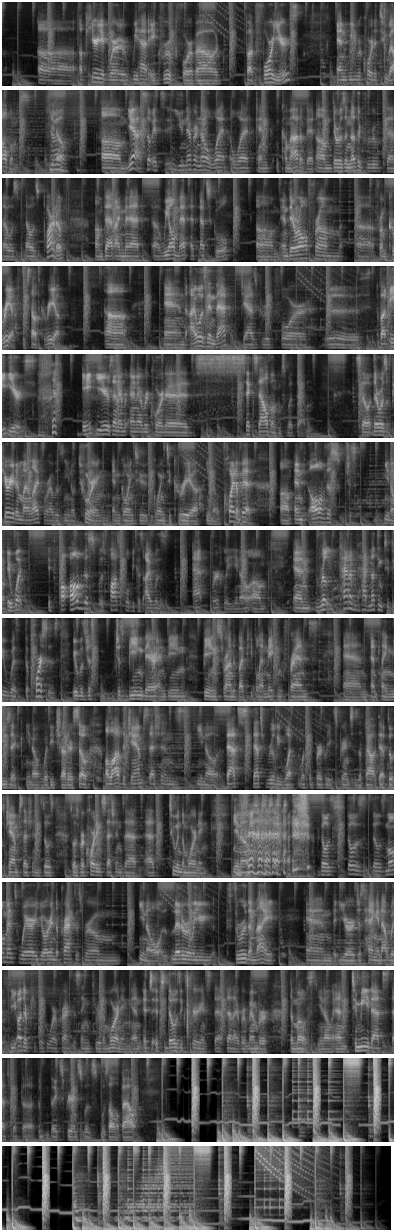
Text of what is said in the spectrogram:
a a period where we had a group for about about four years and we recorded two albums you oh. know um, yeah, so it's you never know what what can come out of it. Um, there was another group that I was I was part of um, that I met. Uh, we all met at, at school, um, and they're all from uh, from Korea, from South Korea. Uh, and I was in that jazz group for uh, about eight years. eight years, and I and I recorded six albums with them. So there was a period in my life where I was, you know, touring and going to going to Korea, you know, quite a bit. Um, and all of this just, you know, it what it all of this was possible because I was at Berklee, you know, um, and really kind of had nothing to do with the courses. It was just just being there and being being surrounded by people and making friends and and playing music you know with each other. So a lot of the jam sessions you know that's that's really what what the berklee experience is about. That those jam sessions those those recording sessions at at two in the morning you know? Those those those moments where you're in the practice room you know, literally through the night and you're just hanging out with the other people who are practicing through the morning. And it's it's those experiences that, that I remember the most you know? And to me that's that's what the, the, the experience was was all about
